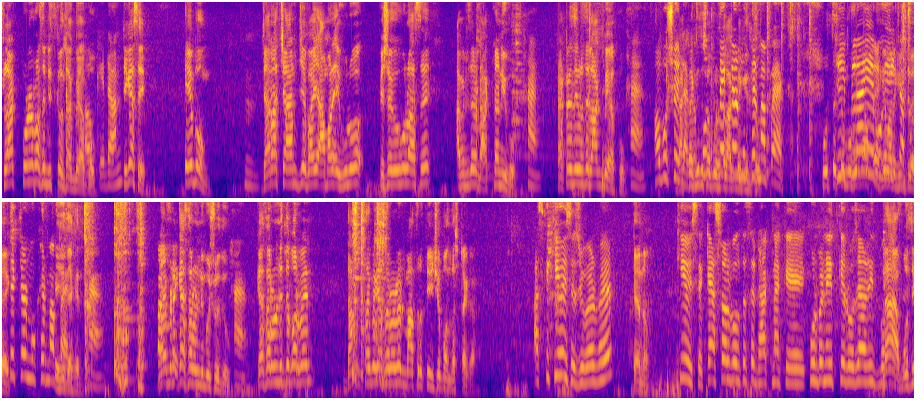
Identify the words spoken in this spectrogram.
ফ্ল্যাট পনেরো পার্সেন্ট ডিসকাউন্ট থাকবে আপু. ঠিক আছে? এবং যারা চান যে ভাই আমার এগুলো পেশাগুলো আছে আমি শুধু ডাক্তার নিব। হ্যাঁ। ডাক্তার নিতে লাগবে আপু। হ্যাঁ অবশ্যই লাগবে। প্রত্যেকটার মুখের মাপ এক। প্রত্যেকটা মুখের মাপ। প্রত্যেকটার মুখের মাপ এক। দেখেন। হ্যাঁ। আমরা ক্যাসারোল নিব শুধু। হ্যাঁ। ক্যাসারোল নিতে পারবেন। দাম থাকবে ক্যাসারোলের মাত্র তিনশো পঞ্চাশ টাকা। আজকে কি হয়েছে জুবাইর ভাইয়ের? কেন? কি হয়েছে? ক্যাসল বলতেছে ঢাকনাকে কুরবানি ঈদকে রোজার ঈদ না বলছি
